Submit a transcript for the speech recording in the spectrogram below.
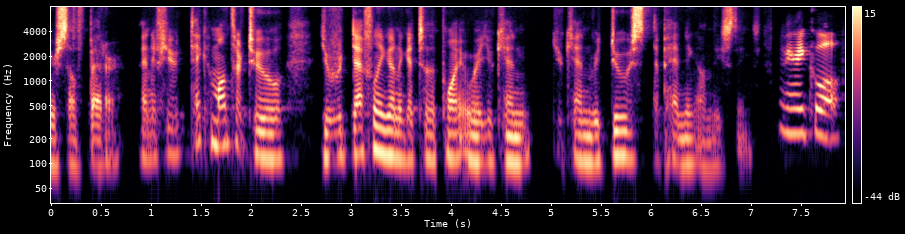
yourself better. And if you take a month or two, you're definitely going to get to the point where you can you can reduce depending on these things. Very cool.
